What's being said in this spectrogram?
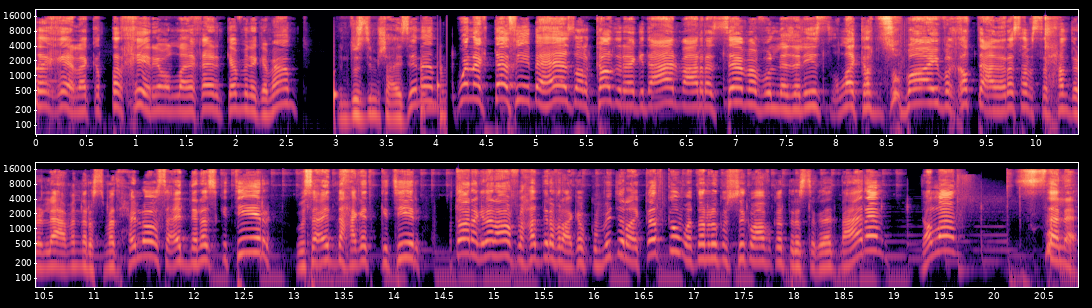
شغاله كتر خير. يا والله خير نكمل يا جماعة. ندوس دي مش عايزينها. ونكتفي بهذا القدر يا جدعان مع الرسام أبو اللذيذ والله كان صباعي بغطي على رسمه بس الحمد لله عملنا رسومات حلوة وساعدنا ناس كتير وساعدنا حاجات كتير. طبعا يا جدعان أعرف لحد هنا في عجبكم فيديو. لايكاتكم واتمنى انكم تشتركوا معانا في قناه معانا. يلا سلام.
